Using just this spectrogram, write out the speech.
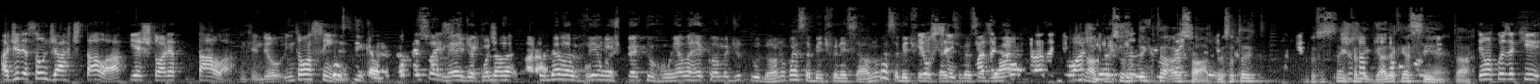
A direção de arte tá lá e a história tá lá, entendeu? Então, assim. Assim, cara, a pessoa média, divertir quando ela, a quando ela vê um aspecto ruim, ela reclama de tudo. Ela não vai saber diferenciar, ela não vai saber Eu diferenciar sei, se vai ser mas de é uma frase que eu acho Não, a que pessoa tem que estar. Olha só, a pessoa a pessoa tem que estar só ligada que é assim, coisa. tá. Tem uma coisa que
